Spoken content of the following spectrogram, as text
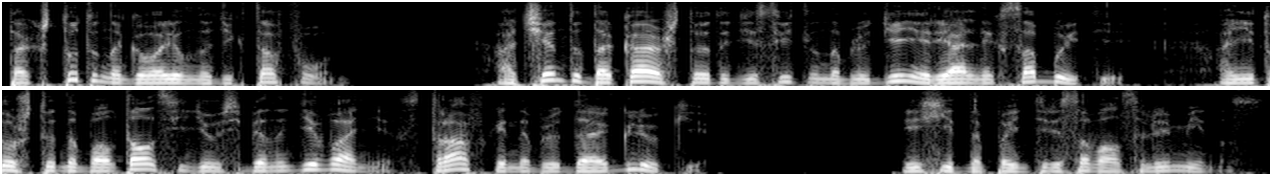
Так что ты наговорил на диктофон? А чем ты докажешь, что это действительно наблюдение реальных событий, а не то, что ты наболтал, сидя у себя на диване, с травкой наблюдая глюки? Ехидно поинтересовался Люминос.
